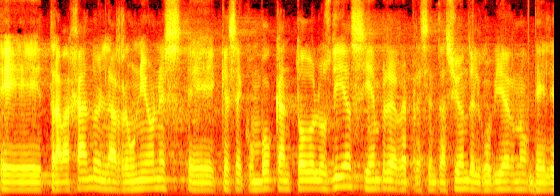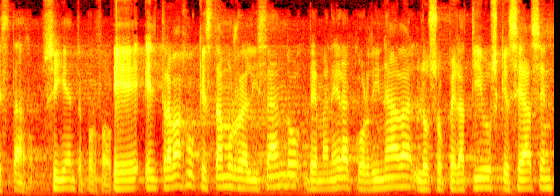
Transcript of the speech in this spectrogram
eh, trabajando en las reuniones que se convocan todos los días, siempre representación del Gobierno del Estado. Siguiente, por favor. el trabajo que estamos realizando de manera coordinada, los operativos que se hacen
